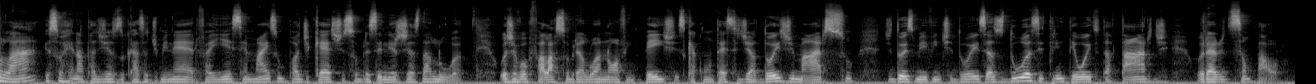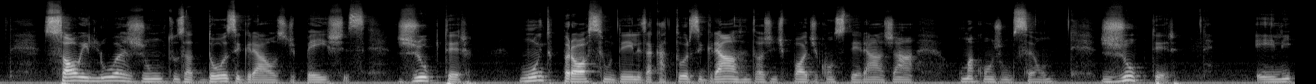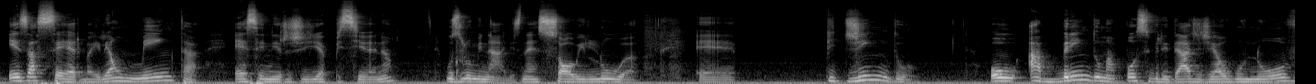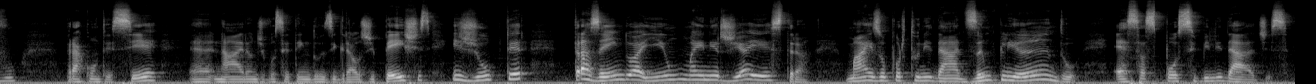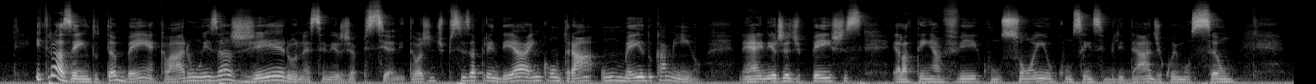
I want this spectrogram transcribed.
Olá, eu sou Renata Dias do Casa de Minerva e esse é mais um podcast sobre as energias da Lua. Hoje eu vou falar sobre a Lua Nova em Peixes, que acontece dia 2 de março de 2022, às 2h38 da tarde, horário de São Paulo. Sol e Lua juntos a 12 graus de Peixes, Júpiter muito próximo deles a 14 graus, então a gente pode considerar já uma conjunção. Júpiter, ele exacerba, ele aumenta essa energia pisciana, os luminares, né, Sol e Lua, é, pedindo ou abrindo uma possibilidade de algo novo para acontecer é, na área onde você tem 12 graus de peixes, e Júpiter trazendo aí uma energia extra, mais oportunidades, ampliando essas possibilidades. E trazendo também, é claro, um exagero nessa energia pisciana. Então a gente precisa aprender a encontrar um meio do caminho. Né? A energia de peixes ela tem a ver com sonho, com sensibilidade, com emoção.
